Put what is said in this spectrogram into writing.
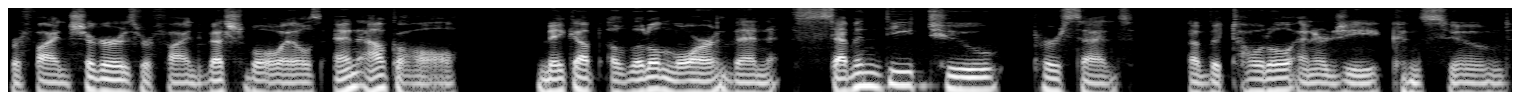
refined sugars, refined vegetable oils, and alcohol make up a little more than 72 percent of the total energy consumed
